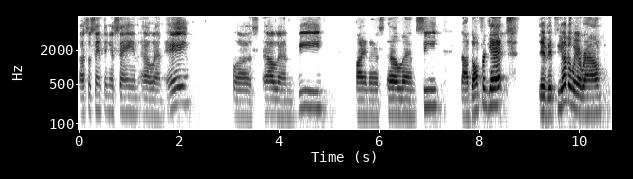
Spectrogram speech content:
that's the same thing as saying ln A plus ln B minus ln C. Now don't forget, if it's the other way around,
